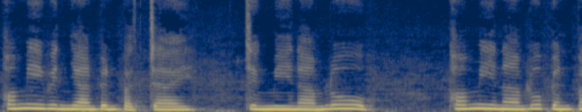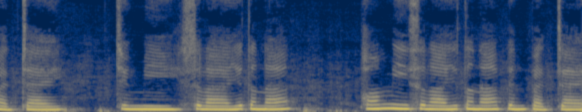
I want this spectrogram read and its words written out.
เพราะมีวิญญาณเป็นปัจจัย จึงมีนามรูป เพราะมีนามรูปเป็นปัจจัย จึงมีสลายตนะ เพราะมีสลายตนะเป็นปัจจัย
